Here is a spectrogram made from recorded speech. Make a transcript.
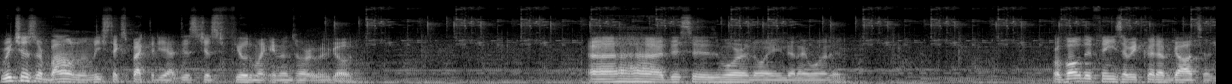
Riches are bound when least expected. Yeah, this just filled my inventory with gold. Uh, this is more annoying than I wanted. Of all the things that we could have gotten,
